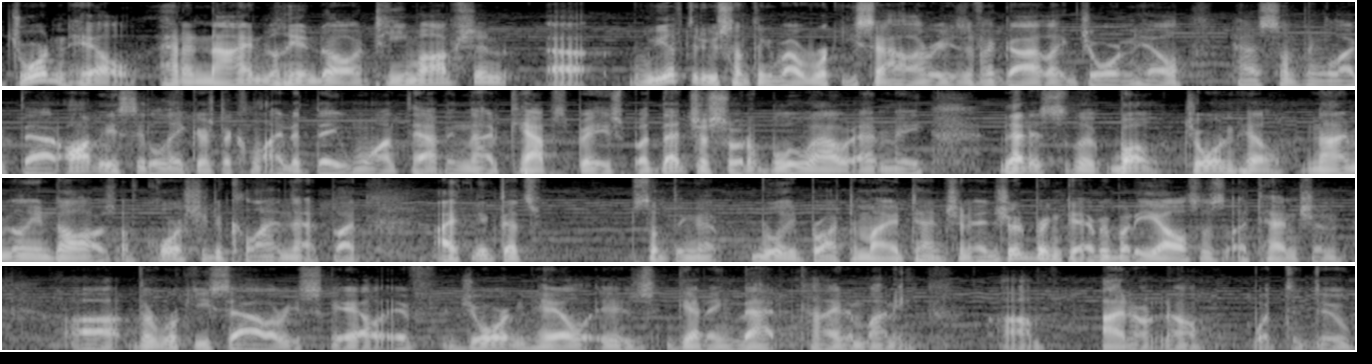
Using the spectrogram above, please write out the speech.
Jordan Hill had a $9 million team option. Uh, we have to do something about rookie salaries if a guy like Jordan Hill has something like that. Obviously, the Lakers declined it. They want having that cap space, but that just sort of blew out at me. That is like, whoa, Jordan Hill, $9 million. Of course, you declined that, but I think that's something that really brought to my attention and should bring to everybody else's attention uh, the rookie salary scale. If Jordan Hill is getting that kind of money, um, I don't know what to do.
